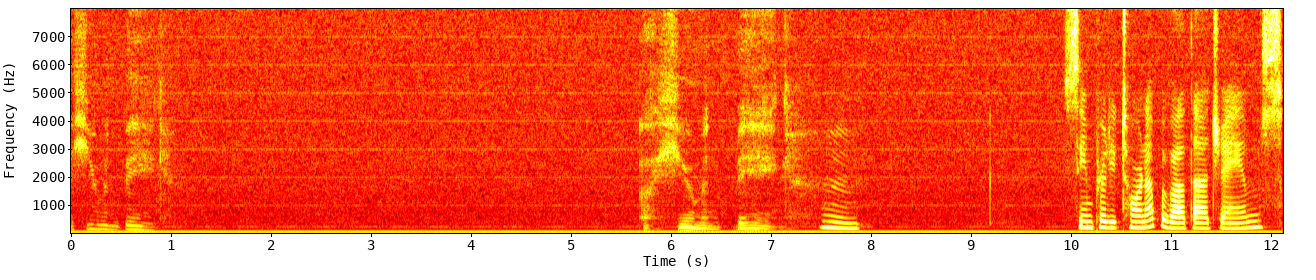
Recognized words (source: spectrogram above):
a human being. A human being. Hmm. Seem pretty torn up about that, James.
